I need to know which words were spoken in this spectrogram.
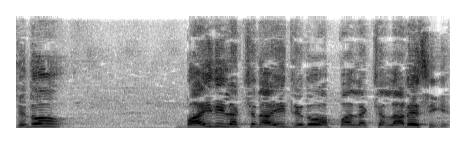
ਜਦੋਂ 22 ਦੀ ਇਲੈਕਸ਼ਨ ਆਈ, ਜਦੋਂ ਆਪਾਂ ਇਲੈਕਸ਼ਨ ਲੜੇ ਸੀਗੇ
